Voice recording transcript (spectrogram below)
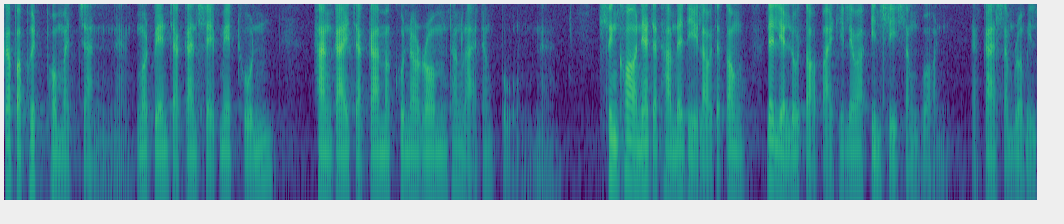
ก็ประพฤติพรหมจรรย์นะงดเว้นจากการเสพเมถุน ห่างไกลจากการมาคุณอารมณ์ทั้งหลายทั้งปวงนะซึ่งข้อนี้จะทำได้ดีเราจะต้องได้เรียนรู้ต่อไปที่เรียกว่า อินทรีย์สังวรนะการสำรวมอิน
